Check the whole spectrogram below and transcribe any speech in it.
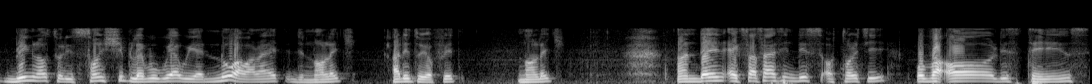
bringing us to the sonship level where we know our right, the knowledge, adding to your faith, knowledge, and then exercising this authority over all these things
